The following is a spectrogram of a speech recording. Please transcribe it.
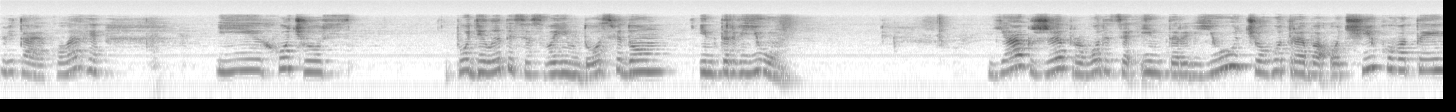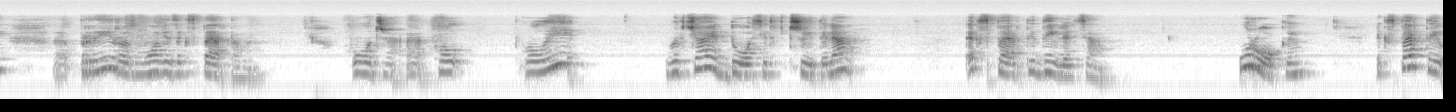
Вітаю, колеги! І хочу поділитися своїм досвідом інтерв'ю. Як же проводиться інтерв'ю, чого треба очікувати е, при розмові з експертами? Отже, е, коли вивчають досвід вчителя, експерти дивляться уроки. Експерти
